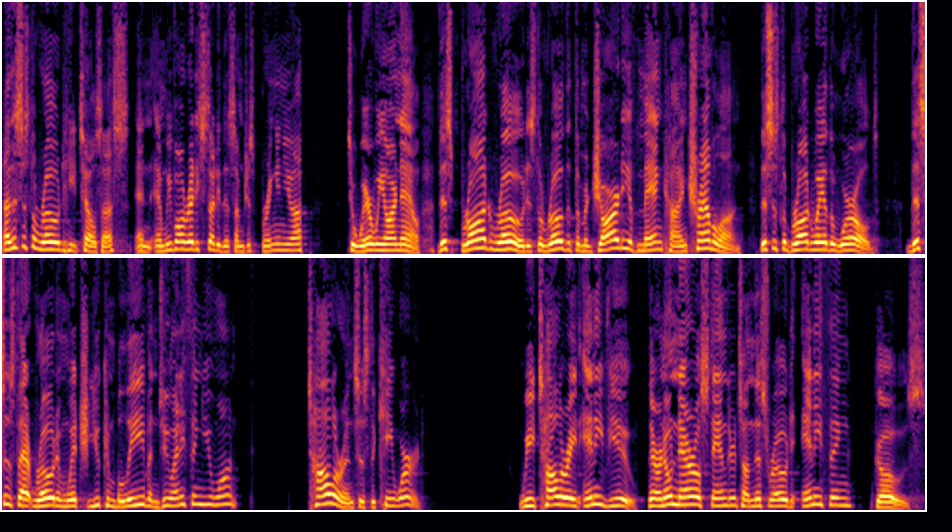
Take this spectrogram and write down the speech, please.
Now, this is the road, he tells us, and, and we've already studied this. I'm just bringing you up to where we are now. This broad road is the road that the majority of mankind travel on. This is the broad way of the world. This is that road in which you can believe and do anything you want. Tolerance is the key word. We tolerate any view. There are no narrow standards on this road. Anything goes.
